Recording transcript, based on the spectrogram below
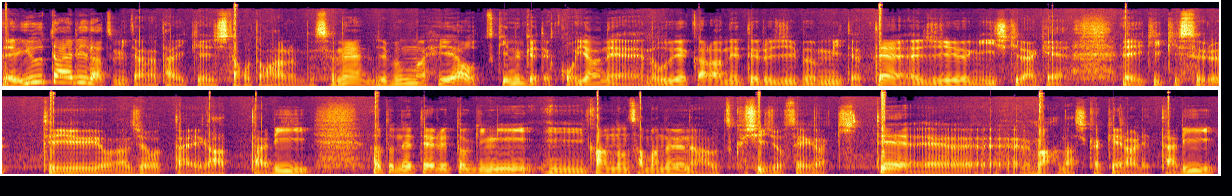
幽体離脱みたいな体験したことがあるんですよね。自分が部屋を突き抜けてこう屋根の上から寝てる自分見てて自由に意識だけ行き来するっていうような状態があったりあと寝てる時に観音様のような美しい女性が来て、えー、まあ、話しかけられたり、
